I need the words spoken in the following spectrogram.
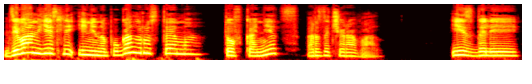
Диван, если и не напугал Рустема, то в конец разочаровал. Издали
